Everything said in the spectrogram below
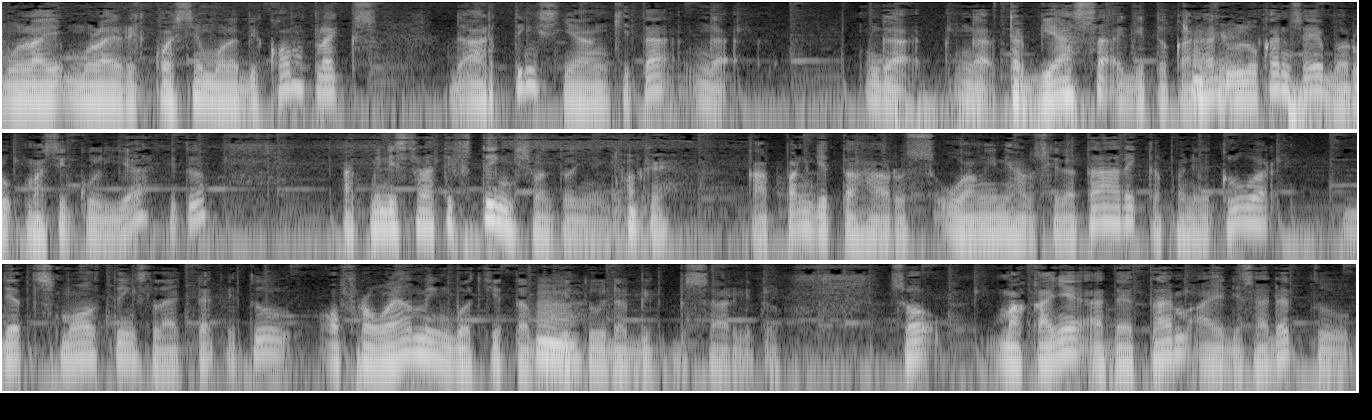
mulai mulai requestnya mulai lebih kompleks, the are things yang kita nggak nggak nggak terbiasa gitu. Karena Oke. dulu kan saya baru masih kuliah gitu, administrative things contohnya gitu. Oke. Kapan kita harus uang ini harus kita tarik, kapan ini keluar, that small things like that itu overwhelming buat kita Hmm. begitu udah big besar gitu. So makanya at that time I decided to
